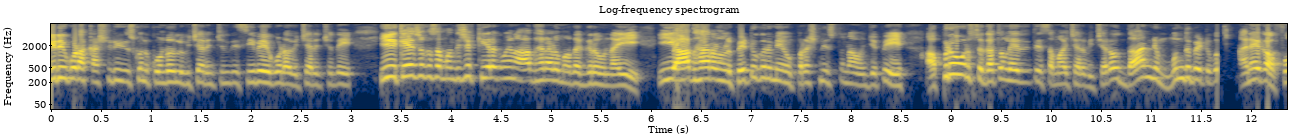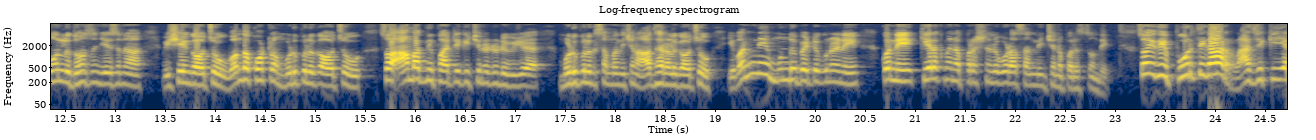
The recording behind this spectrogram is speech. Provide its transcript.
ఈడీ కూడా కస్టడీ తీసుకుని కొన్ని రోజులు విచారించింది సిబిఐ కూడా విచారించింది. ఈ కేసుకు సంబంధించి కీలకమైన ఆధారాలు మా దగ్గర ఉన్నాయి. ఈ ఆధారాలను పెట్టుకుని మేము ప్రశ్నిస్తున్నామని చెప్పి అప్రూవర్స్ గతంలో ఏదైతే సమాచారం ఇచ్చారో దాన్ని ముందు పెట్టుకుని అనేక ఫోన్లు ధ్వంసం చేసిన విషయం కావచ్చు వంద కోట్ల ముడుపులు కావచ్చు సో ఆమ్ ఆద్మీ పార్టీకి ఇచ్చినటువంటి ముడుపులకు సంబంధించిన ఆధారాలు కావచ్చు ఇవన్నీ ముందు పెట్టుకుని కొన్ని కీలకమైన ప్రశ్నలు కూడా సంధించిన పరిస్థితుంది. సో ఇది పూర్తిగా రాజకీయ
